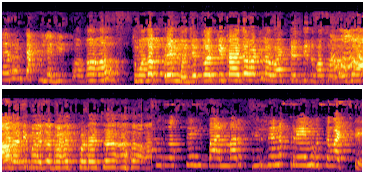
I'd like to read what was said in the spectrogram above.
करून टाकू अ, तुम्हाला प्रेम म्हणजे कर की कायदा वाटला वाटेल तिथं उभं आणि माझ्या गळ्यात पडायचं. असं रस्त्याने बाण मारत फिरल्यानं प्रेम होतं वाटते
